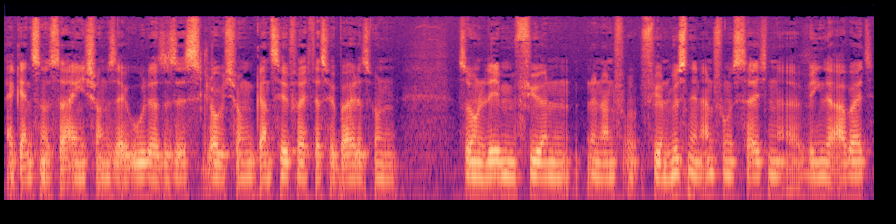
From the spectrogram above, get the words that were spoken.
ergänzen uns da eigentlich schon sehr gut. Also es ist, glaube ich, schon ganz hilfreich, dass wir beide so ein, so ein Leben führen, führen müssen, in Anführungszeichen, äh, wegen der Arbeit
